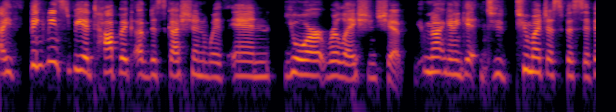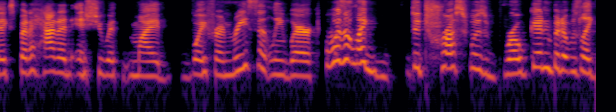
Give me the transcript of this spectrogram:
I think needs to be a topic of discussion within your relationship. I'm not going to get into too much of specifics, but I had an issue with my boyfriend recently where it wasn't like the trust was broken, but it was like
